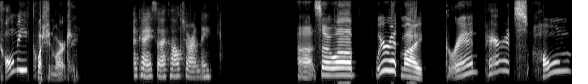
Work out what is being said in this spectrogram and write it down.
"Call me?" Question mark. Okay, so I call Charlie. Uh, so uh, we're at my grandparents' home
